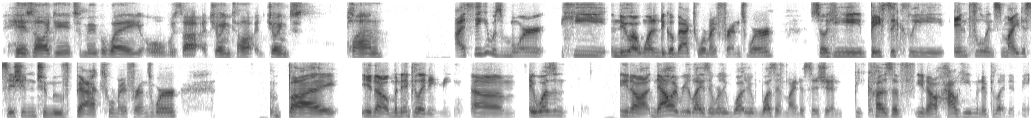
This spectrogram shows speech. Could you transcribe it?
his idea to move away, or was that a joint a joint plan? I think it was more he knew I wanted to go back to where my friends were. So he basically influenced my decision to move back to where my friends were by you know manipulating me. Um, it wasn't you know now I realize it really was it wasn't my decision because of you know how he manipulated me.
